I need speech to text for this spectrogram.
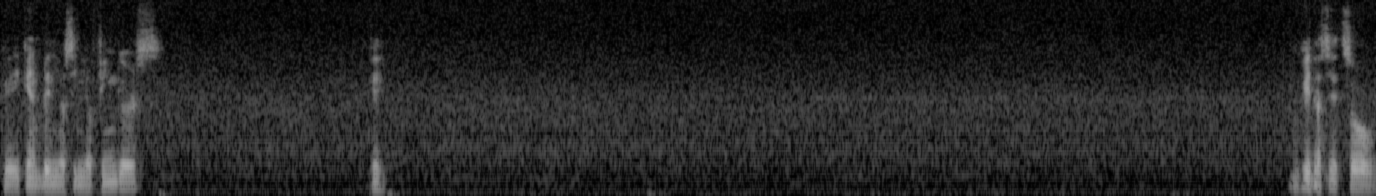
Okay you can blend using your fingers. Okay okay that's it. So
